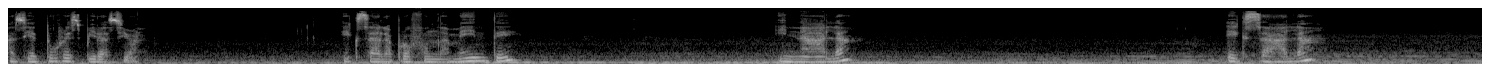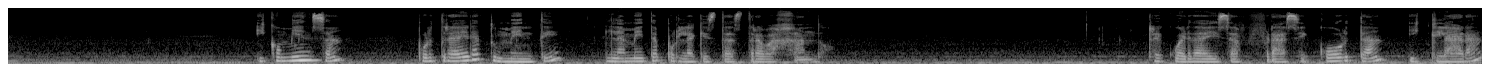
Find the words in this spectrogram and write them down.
hacia tu respiración. Exhala profundamente. Inhala. Exhala. Y comienza por traer a tu mente la meta por la que estás trabajando. Recuerda esa frase corta y clara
